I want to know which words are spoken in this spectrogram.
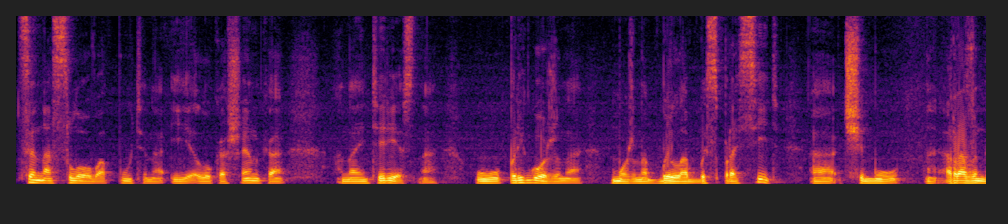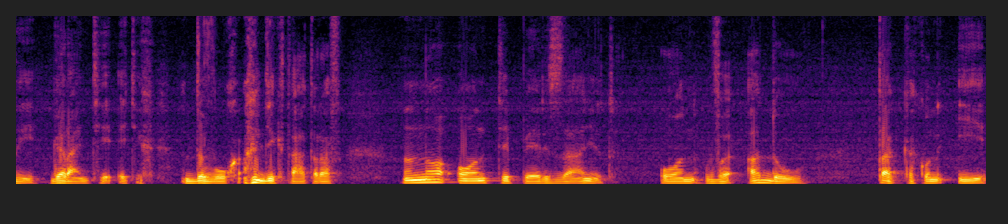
цена слова Путина и Лукашенко, она интересна. У Пригожина можно было бы спросить, а, чему равны гарантии этих двух диктаторов. Но он теперь занят. Он в аду, так как он и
